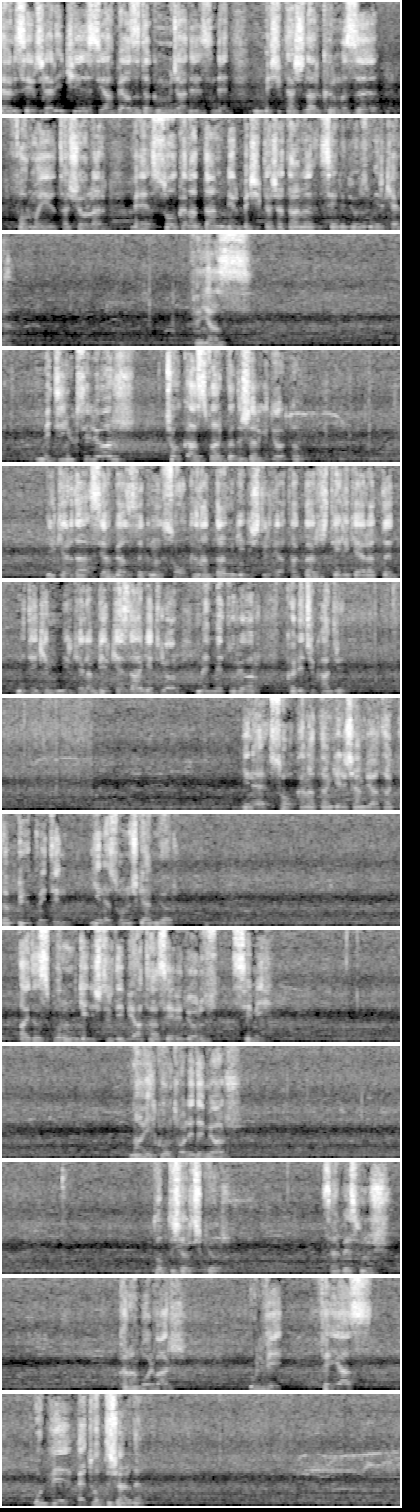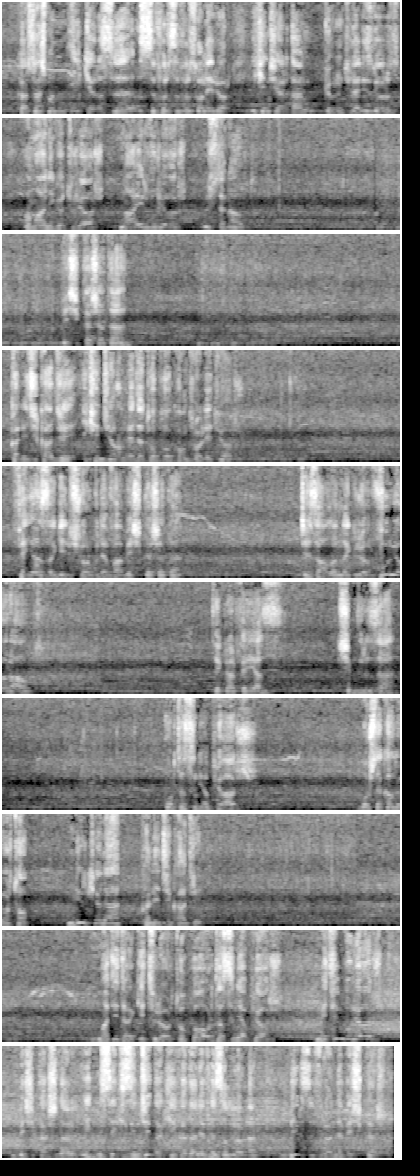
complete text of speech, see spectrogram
Değerli seyirciler, iki siyah beyazlı takım mücadelesinde Beşiktaşlılar kırmızı formayı taşıyorlar ve sol kanattan bir Beşiktaş atağını seyrediyoruz. Mirkela. Feyyaz. Metin yükseliyor. Çok az farkla dışarı gidiyor top. İlk yarıda siyah beyazlı takımın sol kanattan geliştirdiği ataklar tehlike yarattı. Nitekim Mirkela bir kez daha getiriyor. Mehmet vuruyor. Kaleci Kadri. Yine sol kanattan gelişen bir atakta Büyük Metin yine sonuç gelmiyor. Aydın Spor'un geliştirdiği bir hata seyrediyoruz. Semih Nail kontrol edemiyor. Top dışarı çıkıyor. Serbest vuruş. Karambol var. Ulvi, Feyyaz, Ulvi ve top dışarıda. Karşılaşmanın ilk yarısı 0-0 sona eriyor. İkinci yarıdan görüntüler izliyoruz. Amani götürüyor, Nail vuruyor, üstten out. Beşiktaş hata. Kaleci Kadri ikinci hamlede topu kontrol ediyor. Feyyaz'la gelişiyor bu defa Beşiktaş hata. Ceza alanına giriyor, vuruyor out. Tekrar Feyyaz. Şimdi Rıza. Ortasını yapıyor. Boşta kalıyor top. Mirkela kaleci Kadri. Madida getiriyor topu. Ortasını yapıyor. Metin vuruyor. Beşiktaşlılar 78. dakikada nefes alıyorlar. 1-0 önde Beşiktaş.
